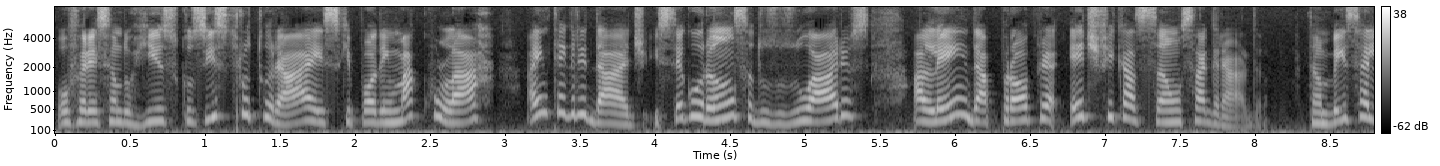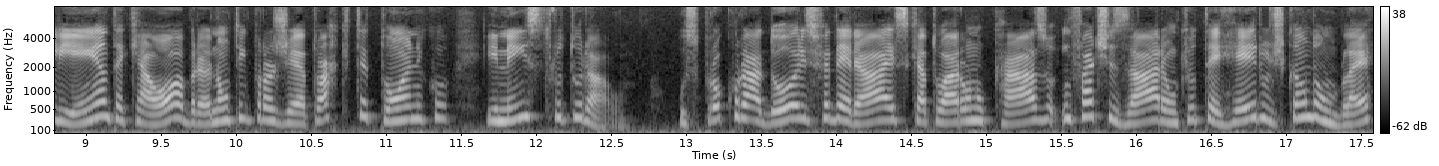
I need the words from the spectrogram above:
oferecendo riscos estruturais que podem macular a integridade e segurança dos usuários, além da própria edificação sagrada. Também salienta que a obra não tem projeto arquitetônico e nem estrutural. Os procuradores federais que atuaram no caso enfatizaram que o terreiro de Candomblé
